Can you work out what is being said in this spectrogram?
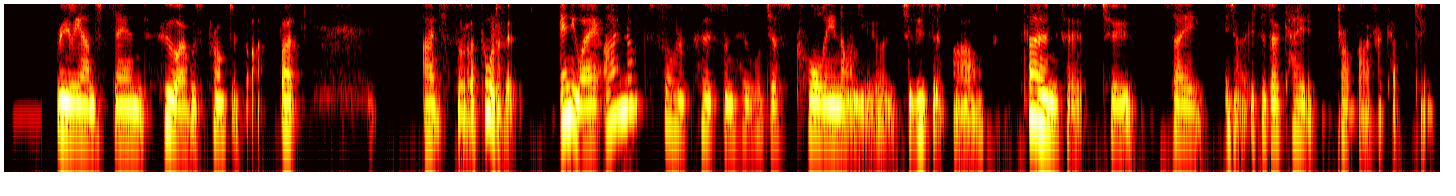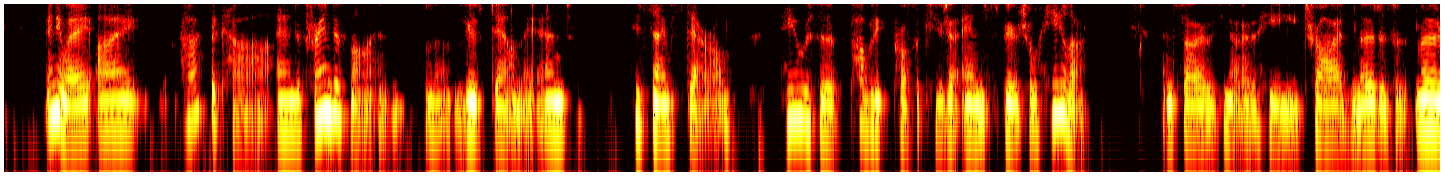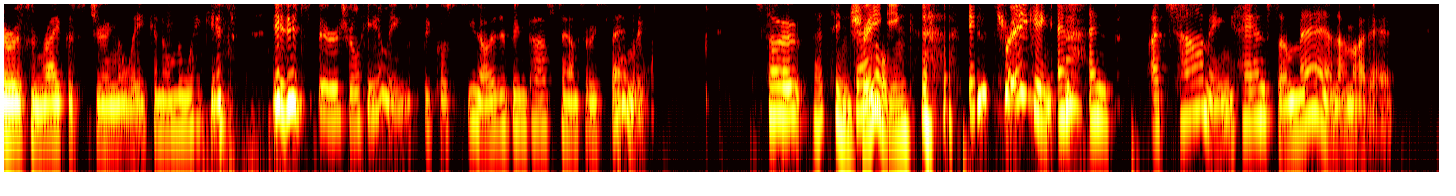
really understand who I was prompted by, but I just thought I thought of it. Anyway, I'm not the sort of person who will just call in on you and to visit. I'll phone first to say, you know, is it okay to drop by for a cup of tea? Anyway, I parked the car and a friend of mine lived down there and his name's Daryl. He was a public prosecutor and spiritual healer. And so, you know, he tried murders, murderers and rapists during the week, and on the weekend, he did spiritual healings because, you know, it had been passed down through his family. So that's intriguing. intriguing and, and a charming, handsome man, I might add.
